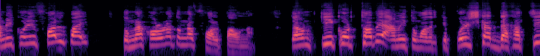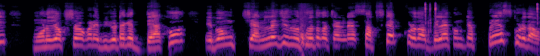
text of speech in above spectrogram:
আমি করি, ফল পাই, তোমরা করো না, তোমরা ফল পাও না। তখন কি করতে হবে? আমি তোমাদেরকে পরিষ্কার দেখাচ্ছি। মনোযোগ সহকারে ভিডিওটাকে দেখো এবং চ্যানেলে যদি নতুন থাকো চ্যানেলটাকে সাবস্ক্রাইব করে দাও বেল আইকনকে প্রেস করে দাও।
